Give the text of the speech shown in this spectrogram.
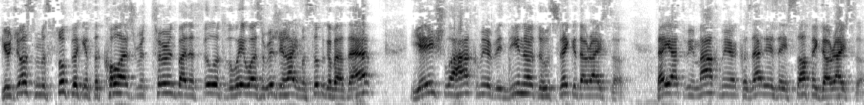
you're just masupik if the kol has returned by the filler to the way it was originally, you're masupik about that. Yesh lahachmir b'dina to husveka daraisa. That you have to be machmir because that is a sofek daraisa.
